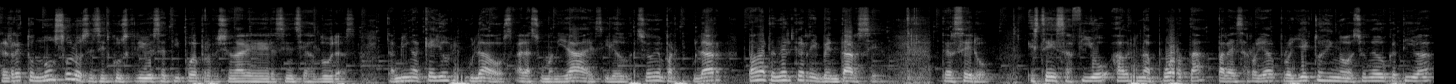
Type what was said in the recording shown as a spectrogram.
el reto no solo se circunscribe a ese tipo de profesionales de las ciencias duras, también aquellos vinculados a las humanidades y la educación en particular van a tener que reinventarse. Tercero, este desafío abre una puerta para desarrollar proyectos de innovación educativa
